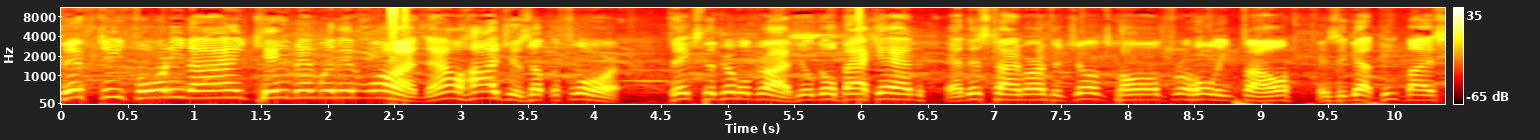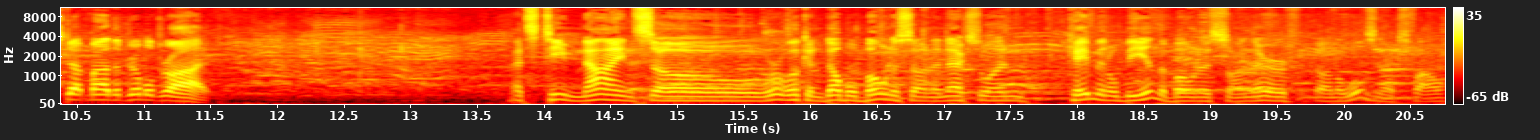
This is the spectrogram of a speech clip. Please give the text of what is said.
50 49, Cavemen within one. Now Hodges up the floor. Takes the dribble drive. He'll go back end, and this time Arthur Jones called for a holding foul as he got beat by a step by the dribble drive. That's team nine, so we're looking double bonus on the next one. Cavemen will be in the bonus on their on the Wolves' next foul.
